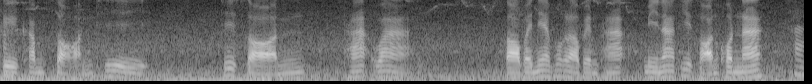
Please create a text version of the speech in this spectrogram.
คือคำสอนที่ที่สอนพระว่าต่อไปเนี่ยพวกเราเป็นพระมีหน้าที่สอนคนนะ ค่ะ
